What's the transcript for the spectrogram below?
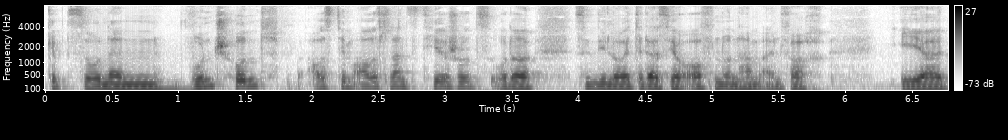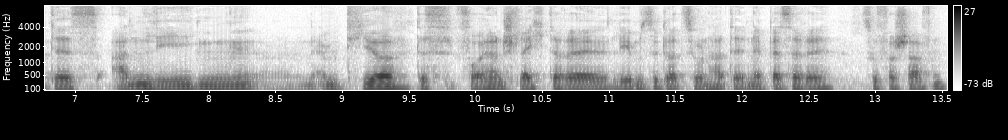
Gibt es so einen Wunschhund aus dem Auslandstierschutz oder sind die Leute da sehr offen und haben einfach eher das Anliegen, einem Tier, das vorher eine schlechtere Lebenssituation hatte, eine bessere zu verschaffen?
